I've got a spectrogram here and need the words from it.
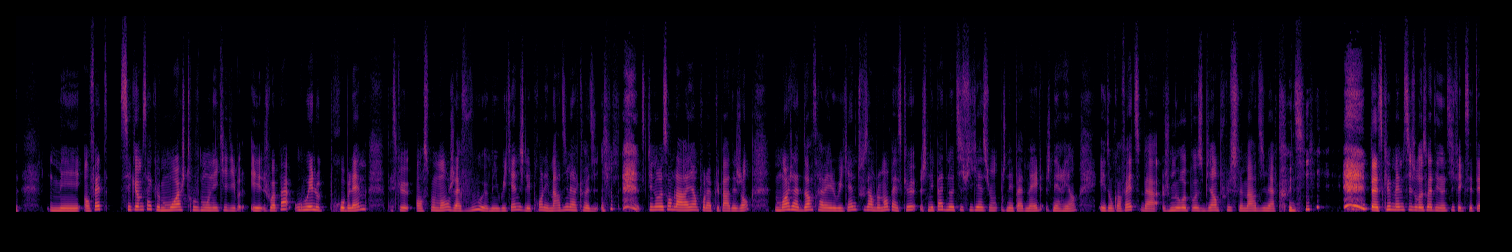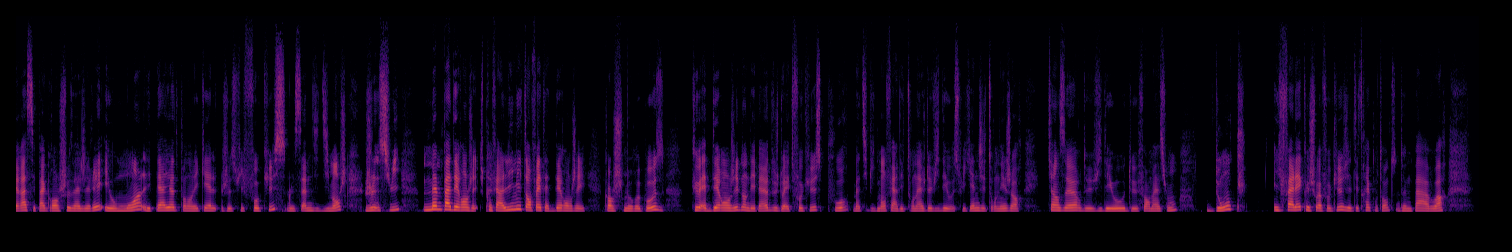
mais en fait, c'est comme ça que moi je trouve mon équilibre. Et je vois pas où est le problème, parce que en ce moment, j'avoue, euh, mes week-ends, je les prends les mardis, mercredis. ce qui ne ressemble à rien pour la plupart des gens. Moi, j'adore travailler le week-end tout simplement parce que je n'ai pas de notification, je n'ai pas de mail, je n'ai rien. Et donc, en fait, bah, je me repose bien plus le mardi, mercredi. Parce que même si je reçois des notifs, etc., c'est pas grand chose à gérer. Et au moins, les périodes pendant lesquelles je suis focus, le samedi, dimanche, je ne suis même pas dérangée. Je préfère limite en fait être dérangée quand je me repose que être dérangée dans des périodes où je dois être focus pour bah, typiquement faire des tournages de vidéos. Ce week-end, j'ai tourné genre 15 heures de vidéos de formation. Donc, il fallait que je sois focus. J'étais très contente de ne pas avoir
